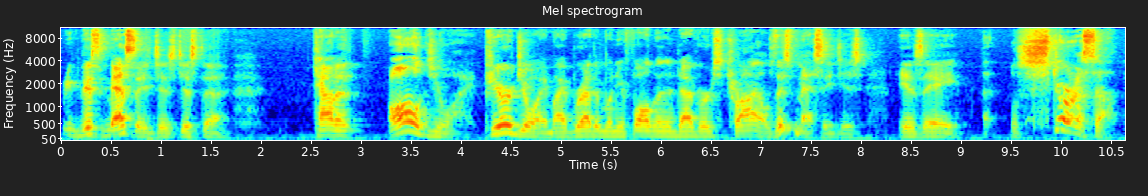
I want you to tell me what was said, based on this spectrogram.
this message is just a count it all joy, pure joy, my brethren, when you fall into diverse trials. This message is is a will stir us up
